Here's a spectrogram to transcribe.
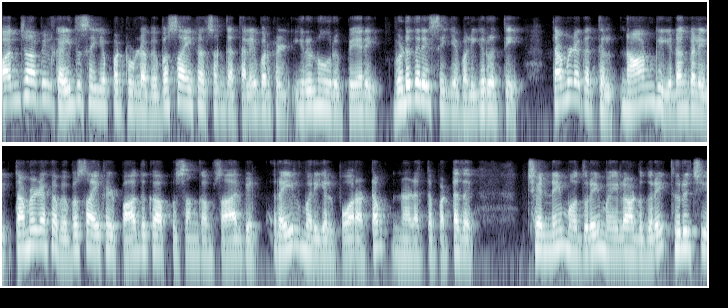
பஞ்சாபில் கைது செய்யப்பட்டுள்ள விவசாயிகள் சங்க தலைவர்கள் இருநூறு பேரை விடுதலை செய்ய வலியுறுத்தி தமிழகத்தில் நான்கு இடங்களில் தமிழக விவசாயிகள் பாதுகாப்பு சங்கம் சார்பில் ரயில் மறியல் போராட்டம் நடத்தப்பட்டது. சென்னை மதுரை மயிலாடுதுறை திருச்சி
